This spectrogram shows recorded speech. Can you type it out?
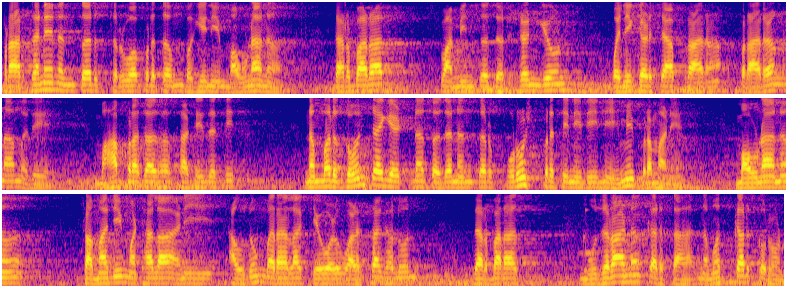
प्रार्थनेनंतर सर्वप्रथम भगिनी मौनानं दरबारात स्वामींचं दर्शन घेऊन पलीकडच्या प्रार प्रारंगणामध्ये महाप्रसादासाठी जातील. नंबर दोनच्या गेटनं तदनंतर पुरुष प्रतिनिधी नेहमीप्रमाणे मौनानं समाधी मठाला आणि औदुंबराला केवळ वळसा घालून दरबारात मुजरा न करता नमस्कार करून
